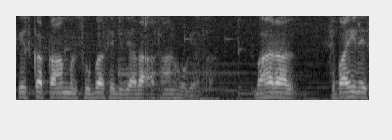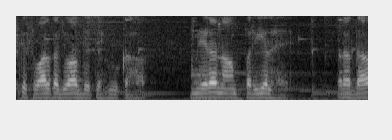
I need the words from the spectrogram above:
कि इसका काम मनसूबा से भी ज़्यादा आसान हो गया था। बहरहाल, सिपाही ने इसके सवाल का जवाब देते हुए कहा, मेरा नाम परियल है। रदा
